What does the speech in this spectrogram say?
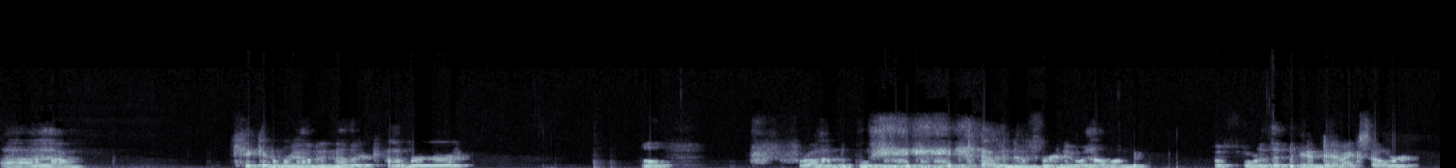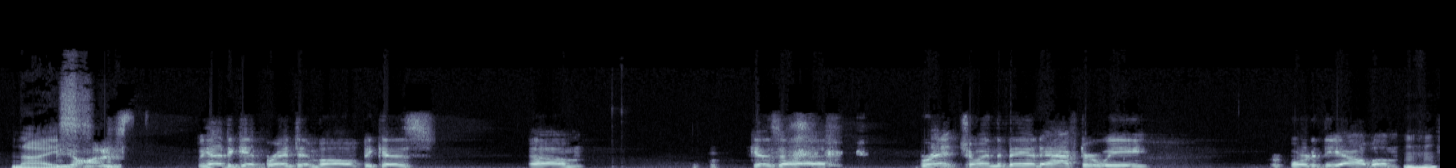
Um, kicking around another cover. We'll probably have enough for a new album before the pandemic's over, to Nice. be honest. we had to get Brent involved because, um, because uh, Brent joined the band after we recorded the album. Mhm.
